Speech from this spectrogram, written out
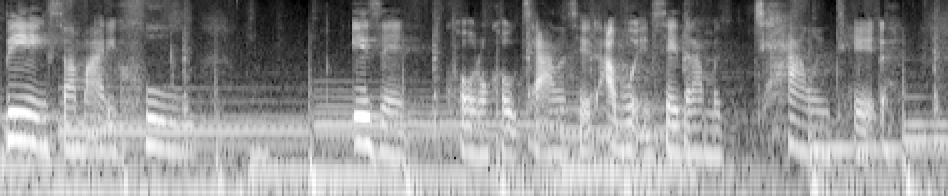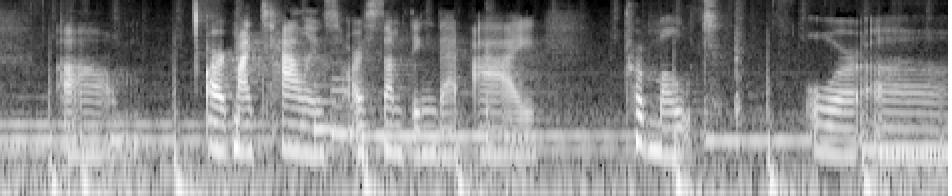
being somebody who isn't quote unquote talented, I wouldn't say that I'm a talented, um, or my talents are something that I promote or, uh,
